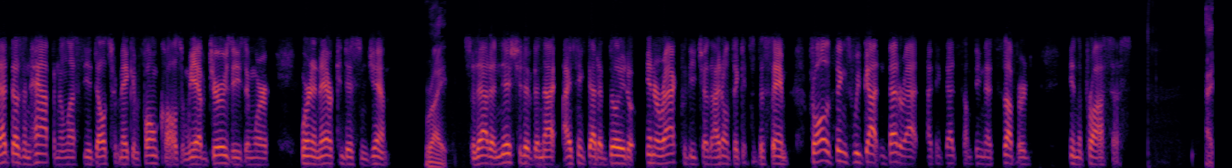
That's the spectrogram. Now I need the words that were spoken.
that doesn't happen unless the adults are making phone calls and we have jerseys and we're we're in an air conditioned gym. Right. So that initiative and I, I think that ability to interact with each other, I don't think it's the same. For all the things we've gotten better at, I think that's something that's suffered in the process. I, I,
